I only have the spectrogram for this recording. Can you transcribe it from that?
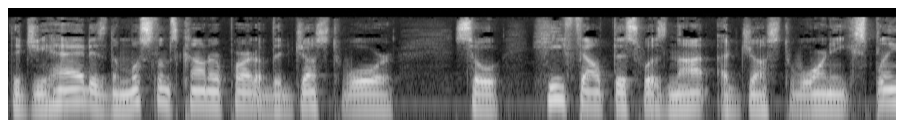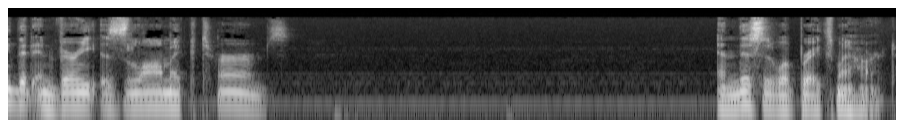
The jihad is the Muslim's counterpart of the just war. So he felt this was not a just war, and he explained it in very Islamic terms. And this is what breaks my heart.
